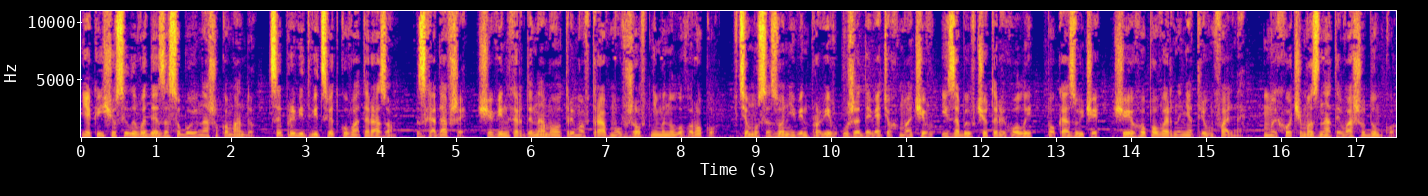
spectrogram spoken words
який щосили веде за собою нашу команду, це привід відсвяткувати разом. Згадавши, що Вінгер Динамо отримав травму в жовтні минулого року, в цьому сезоні він провів уже 9 матчів і забив 4 голи, показуючи, що його повернення тріумфальне. Ми хочемо знати вашу думку,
